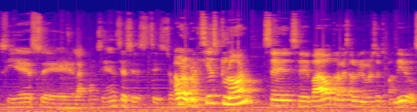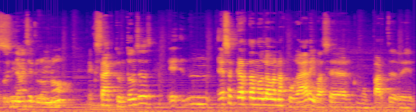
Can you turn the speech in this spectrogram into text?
si es eh, la conciencia, si es. Si es Ah, bueno, porque si es clon, se, se va otra vez al universo expandido, porque Sí. también se clonó. Exacto, entonces eh, mm, esa carta no la van a jugar y va a ser como parte de,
